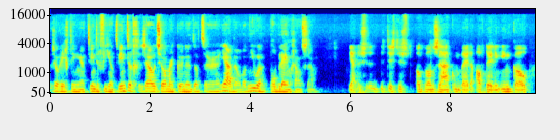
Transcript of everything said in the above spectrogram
zo richting 2024 zou het zomaar kunnen dat er ja, wel wat nieuwe problemen gaan ontstaan. Ja, dus het is dus ook wel een zaak om bij de afdeling inkoop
